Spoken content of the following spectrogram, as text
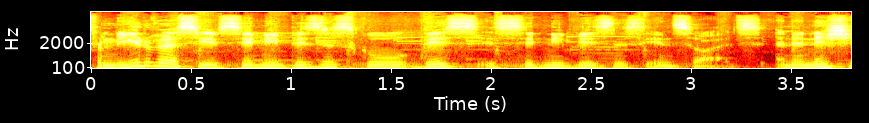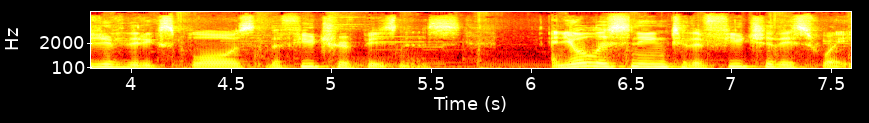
From the University of Sydney Business School, this is Sydney Business Insights, an initiative that explores the future of business. And you're listening to The Future This Week,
